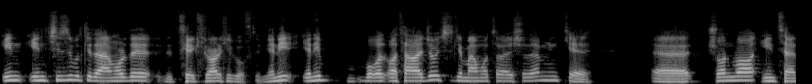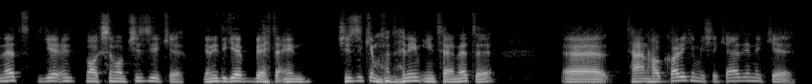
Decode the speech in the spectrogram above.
این این چیزی بود که در مورد تکرار که گفتیم یعنی یعنی با توجه به چیزی که من متوجه شدم این که چون ما اینترنت دیگه ماکسیموم چیزی که یعنی دیگه بهترین چیزی که ما داریم اینترنته تنها کاری که میشه کرد اینه که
